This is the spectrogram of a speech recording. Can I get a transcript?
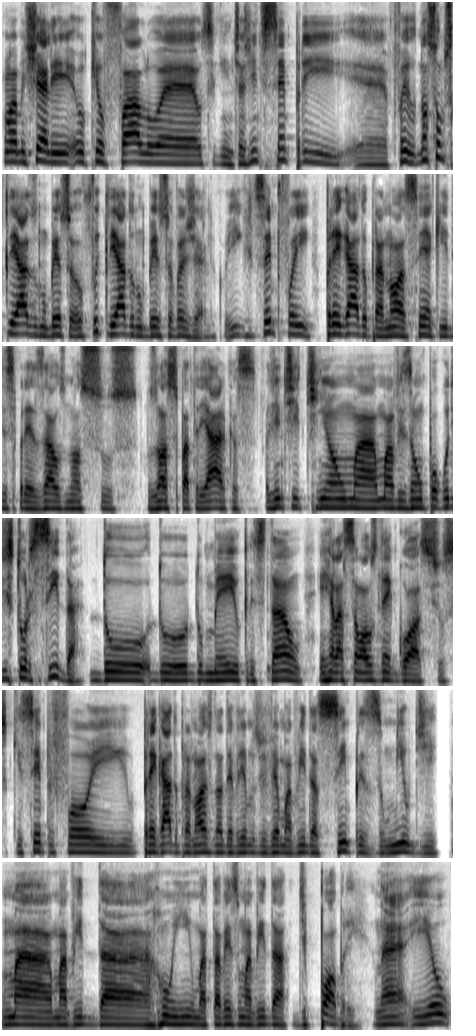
Ó, Michele, o que eu falo é o seguinte: a gente sempre é, foi, nós somos criados no berço, eu fui criado no berço evangélico e sempre foi pregado para nós, sem aqui desprezar os nossos, os nossos patriarcas. A gente tinha uma, uma visão um pouco distorcida do, do, do meio cristão em relação aos negócios, que sempre foi foi pregado para nós nós deveríamos viver uma vida simples, humilde, uma, uma vida ruim, uma talvez uma vida de pobre, né? E eu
